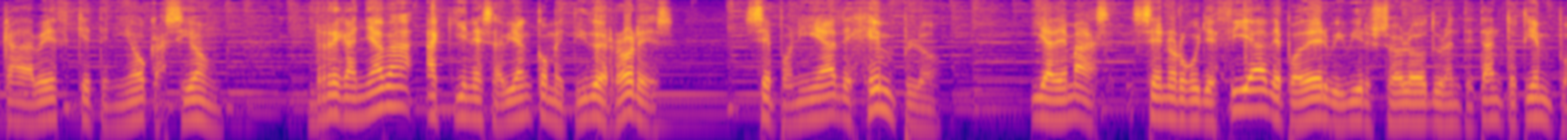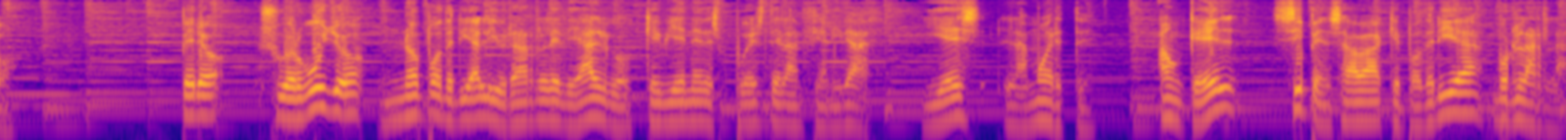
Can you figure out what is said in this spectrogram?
cada vez que tenía ocasión, regañaba a quienes habían cometido errores, se ponía de ejemplo y además se enorgullecía de poder vivir solo durante tanto tiempo. Pero su orgullo no podría librarle de algo que viene después de la ancianidad, y es la muerte, aunque él sí pensaba que podría burlarla.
